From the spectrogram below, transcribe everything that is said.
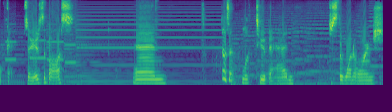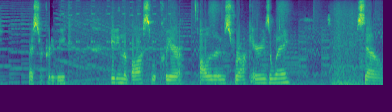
Okay, So here's the boss. And doesn't look too bad. Just the one orange. The rest are pretty weak. Beating the boss will clear all of those rock areas away. So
